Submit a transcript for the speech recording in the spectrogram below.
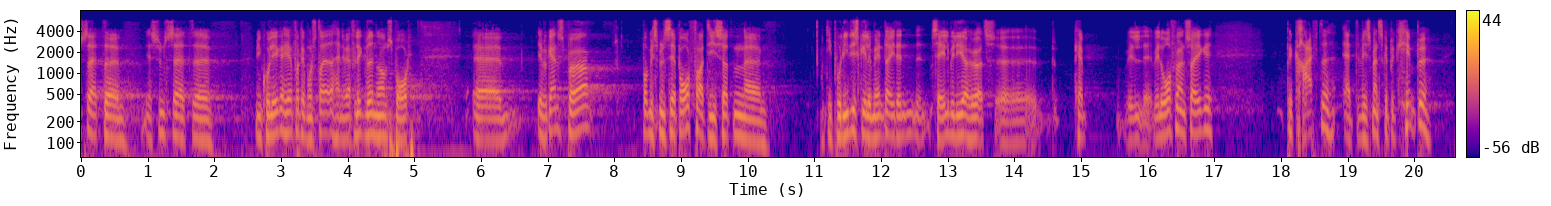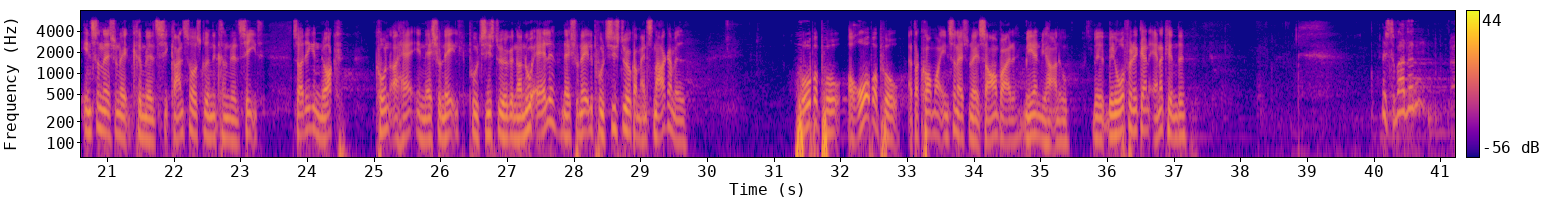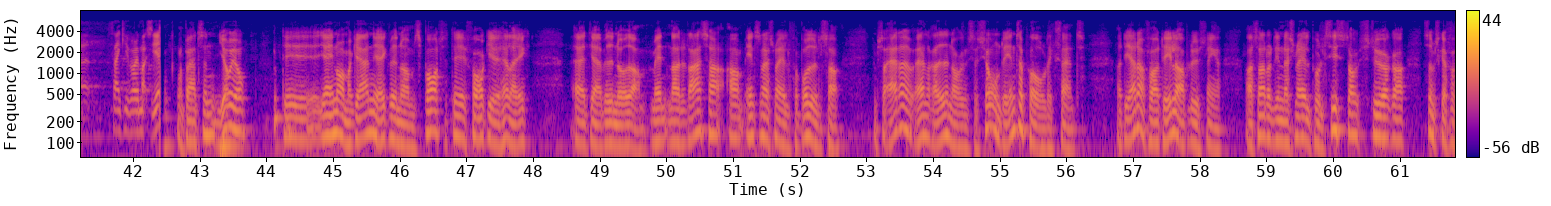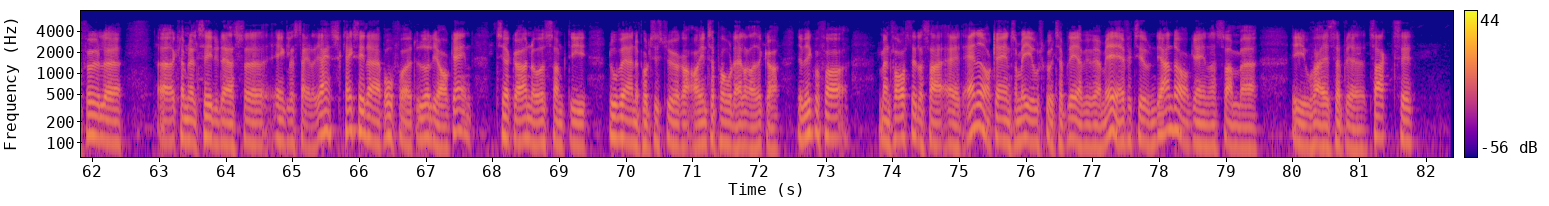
synes, at, øh, jeg synes, at øh, min kollega her får demonstreret, at han i hvert fald ikke ved noget om sport. Øh, jeg vil gerne spørge, hvor hvis man ser bort fra de, sådan, øh, de politiske elementer i den øh, tale, vi lige har hørt, øh, kan, vil, øh, vil ordføreren så ikke bekræfte, at hvis man skal bekæmpe international kriminalitet, grænseoverskridende kriminalitet, så er det ikke nok kun at have en national politistyrke, når nu alle nationale politistyrker, man snakker med, håber på og råber på, at der kommer internationalt samarbejde mere end vi har nu. Vil, vil ordføreren ikke gerne anerkende det? Mr. Madden? Thank you very much. Yeah. Bertsen, jo jo. Det, jeg indrømmer gerne, at jeg ikke ved noget om sport. Det foregiver jeg heller ikke, at jeg ved noget om. Men når det drejer sig om internationale forbrydelser, så er der jo allerede en organisation, det er Interpol, ikke sandt? Og det er der for at dele oplysninger. Og så er der de nationale politistyrker, som skal forfølge øh, kriminalitet i deres øh, enkelte stater. Jeg kan ikke se, at der er brug for et yderligere organ til at gøre noget, som de nuværende politistyrker og Interpol allerede gør. Jeg ved ikke, hvorfor man forestiller sig, at et andet organ, som EU skulle etablere, vil være mere effektivt end de andre organer, som øh, EU har etableret. Tak til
